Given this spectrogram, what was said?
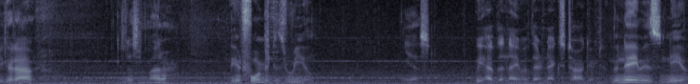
She got out. It doesn't matter? The informant is real. Yes. We have the name of their next target. The name is Neo.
